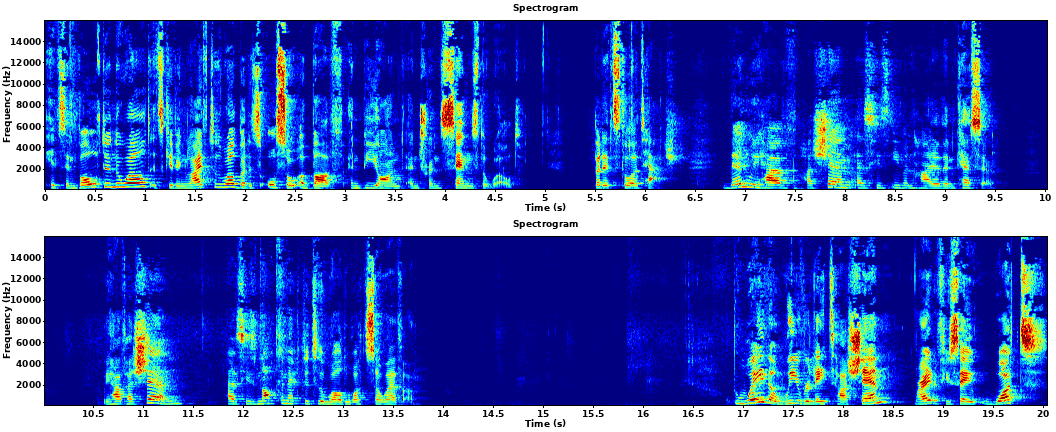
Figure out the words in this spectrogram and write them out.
it's involved in the world, it's giving life to the world, but it's also above and beyond and transcends the world but it's still attached. Then we have Hashem as he's even higher than Keser. We have Hashem as he's not connected to the world whatsoever. The way that we relate to Hashem, right? If you say, What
